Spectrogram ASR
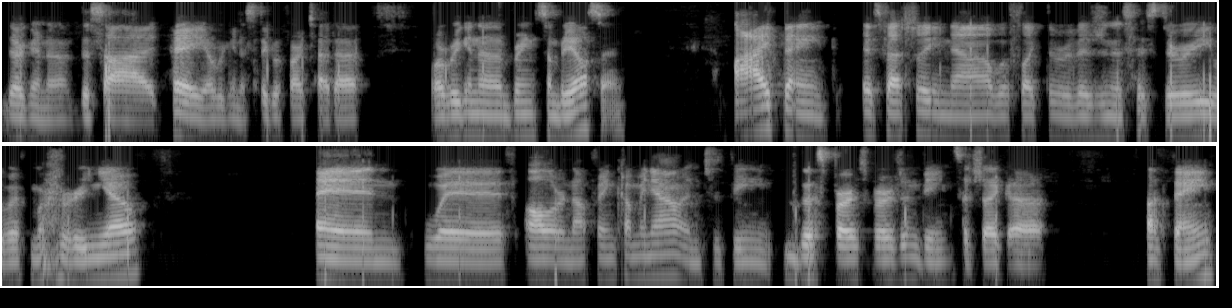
they're going to decide, hey, are we going to stick with Arteta, or are we going to bring somebody else in? I think, especially now with like the revisionist history with Mourinho, and with All or Nothing coming out and just being this first version being such like a a thing,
